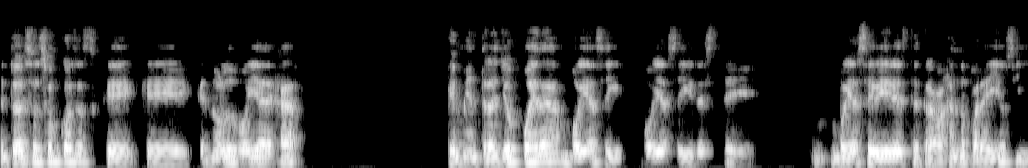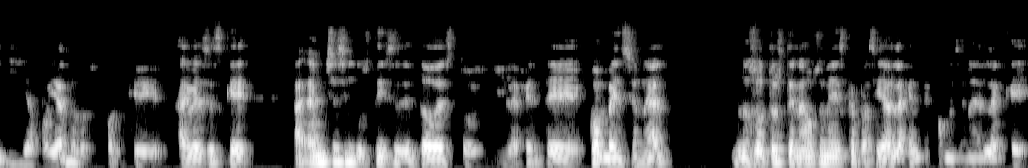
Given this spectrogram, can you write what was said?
Entonces, son cosas que, que, que no los voy a dejar, que mientras yo pueda, voy a seguir, voy a seguir este, voy a seguir este, trabajando para ellos y apoyándolos, porque hay veces que hay, muchas injusticias en todo esto y, la gente convencional, nosotros tenemos una discapacidad, la gente convencional es la que,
